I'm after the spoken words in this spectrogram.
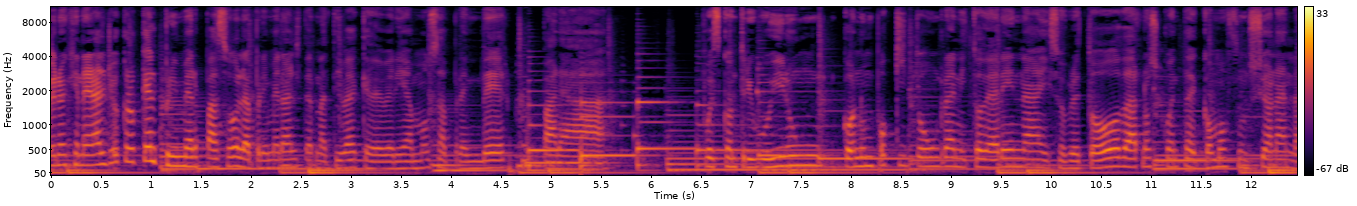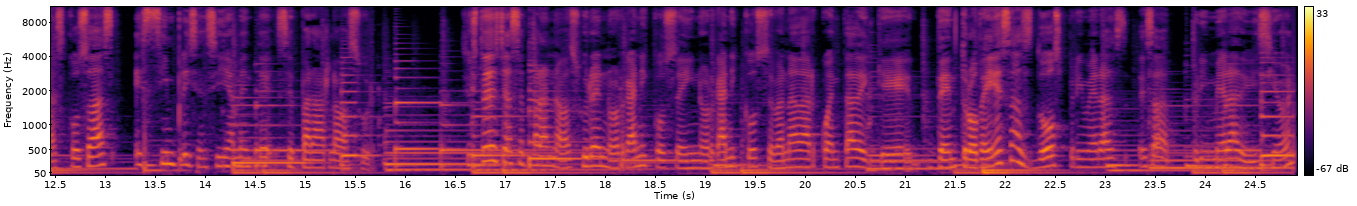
Pero en general yo creo que el primer paso, la primera alternativa que deberíamos aprender para pues contribuir con un poquito, un granito de arena y sobre todo darnos cuenta de cómo funcionan las cosas es simple y sencillamente separar la basura. Ustedes ya separan la basura en orgánicos e inorgánicos, se van a dar cuenta de que dentro de esas dos primeras, esa primera división,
